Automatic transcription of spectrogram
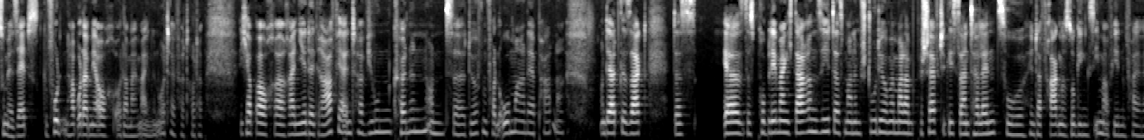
zu mir selbst gefunden habe oder mir auch oder meinem eigenen Urteil vertraut habe. Ich habe auch äh, Rainier de Graaf ja interviewen können und äh, dürfen von Oma, der Partner. Und er hat gesagt, dass er das Problem eigentlich darin sieht, dass man im Studium immer damit beschäftigt ist, sein Talent zu hinterfragen. Und so ging es ihm auf jeden Fall.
